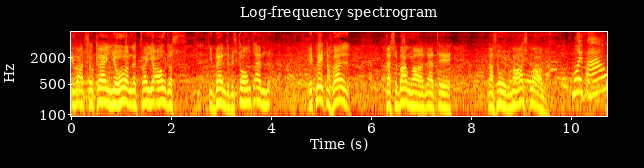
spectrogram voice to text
Je was zo klein, je hoorde het van je ouders, die bende bestond. En ik weet nog wel dat ze bang waren dat, uh, dat ze over de Maas kwamen. Mooi verhaal.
